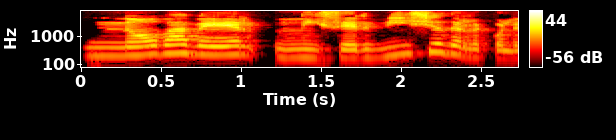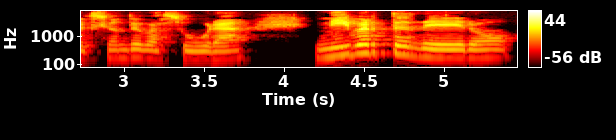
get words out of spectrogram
no va a haber ni servicio de recolección de basura, ni vertedero,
